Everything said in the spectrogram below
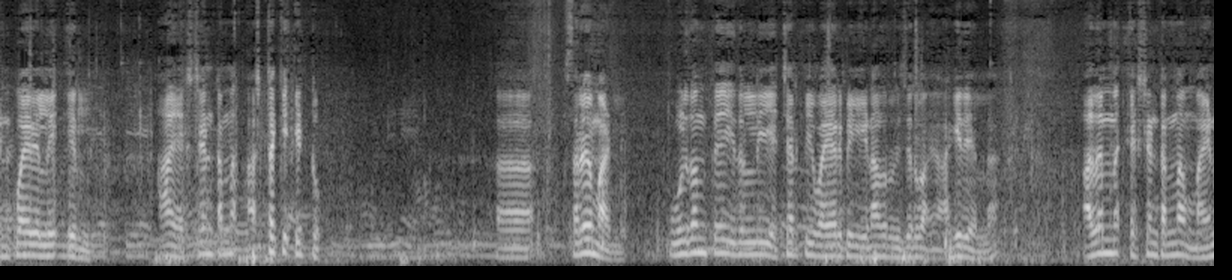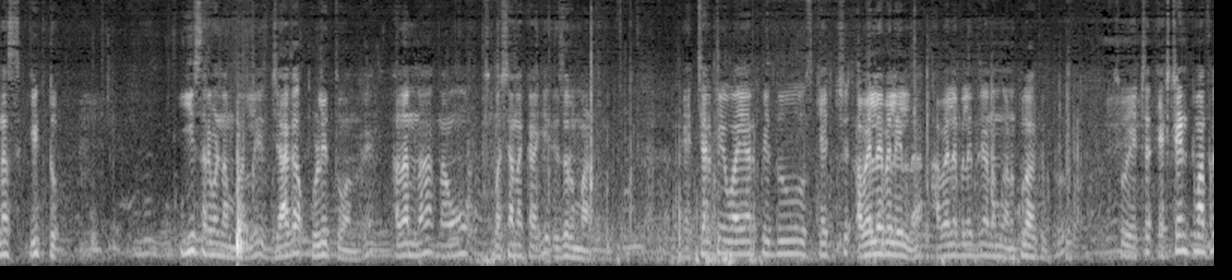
ಎನ್ಕ್ವೈರಿಯಲ್ಲಿ ಇರಲಿ. ಆ ಎಕ್ಸ್ಟೆಂಟನ್ನು ಅಷ್ಟಕ್ಕೆ ಇಟ್ಟು ಸರ್ವೆ ಮಾಡಲಿ. ಉಳಿದಂತೆ ಇದರಲ್ಲಿ H R P Y R ಪಿಗೆ ಏನಾದರೂ ರಿಸರ್ವ್ ಆಗಿದೆಯಲ್ಲ, ಅದನ್ನು ಎಕ್ಸ್ಟೆಂಟನ್ನು ಮೈನಸ್ ಇಟ್ಟು ಈ ಸರ್ವೆ ನಂಬರ್ಲಿ ಜಾಗ ಉಳಿತು ಅಂದರೆ ಅದನ್ನು ನಾವು ಸ್ಮಶಾನಕ್ಕಾಗಿ ರಿಸರ್ವ್ ಮಾಡ್ತೀವಿ. H R P Y R ಪಿದು ಸ್ಕೆಚ್ ಅವೈಲೇಬಲ್ ಇಲ್ಲ. ಅವೈಲೇಬಲ್ ಇದ್ರೆ ನಮ್ಗೆ ಅನುಕೂಲ ಆಗ್ತಿತ್ತು. ಸೊ ಎಚ್ ಎಕ್ಸ್ಟೆಂಟ್ ಮಾತ್ರ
